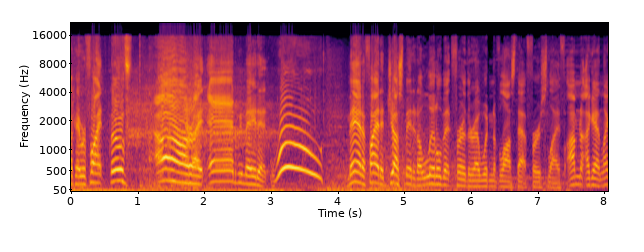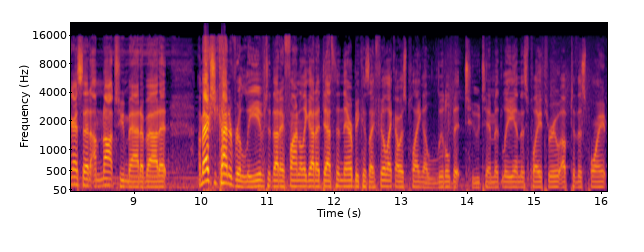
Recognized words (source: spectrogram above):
Okay, we're fine. Move. All right, and we made it. Woo! Man, if I had just made it a little bit further, I wouldn't have lost that first life. I'm not, again, like I said, I'm not too mad about it. I'm actually kind of relieved that I finally got a death in there because I feel like I was playing a little bit too timidly in this playthrough up to this point.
